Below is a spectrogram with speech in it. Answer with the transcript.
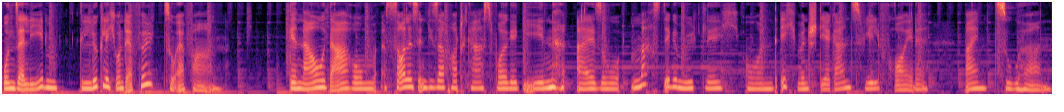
unser Leben glücklich und erfüllt zu erfahren. Genau darum soll es in dieser Podcast-Folge gehen. Also mach's dir gemütlich und ich wünsche dir ganz viel Freude beim Zuhören.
